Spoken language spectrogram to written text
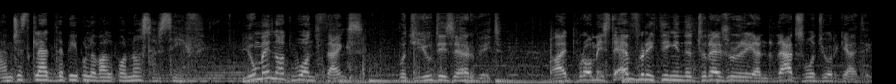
I'm just glad the people of Albornoz are safe. You may not want thanks, but you deserve it. I promised everything in the treasury, and that's what you're getting.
